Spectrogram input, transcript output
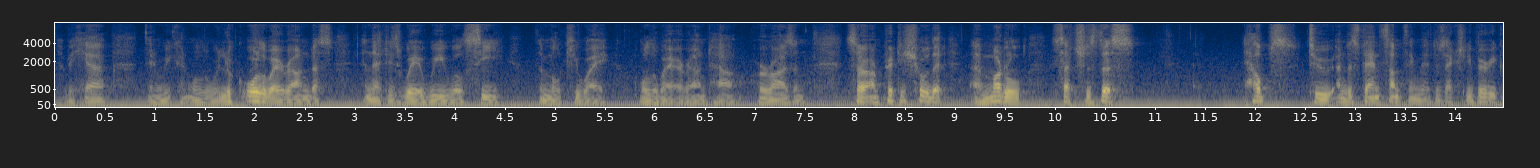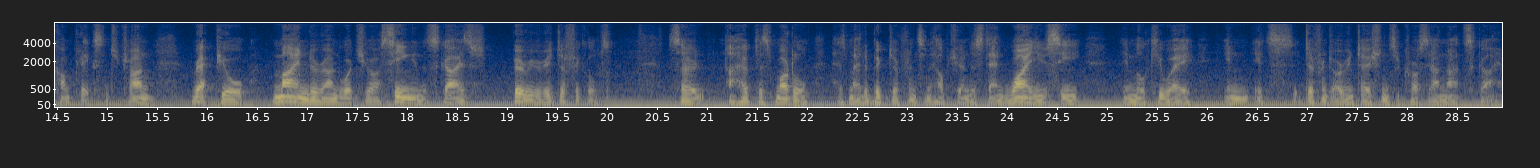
over here, then we can all way, look all the way around us and that is where we will see the Milky Way all the way around our horizon. So I'm pretty sure that a model such as this helps to understand something that is actually very complex and to try and wrap your mind around what you are seeing in the sky is very, very difficult. So I hope this model has made a big difference and helped you understand why you see the Milky Way in its different orientations across our night sky.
